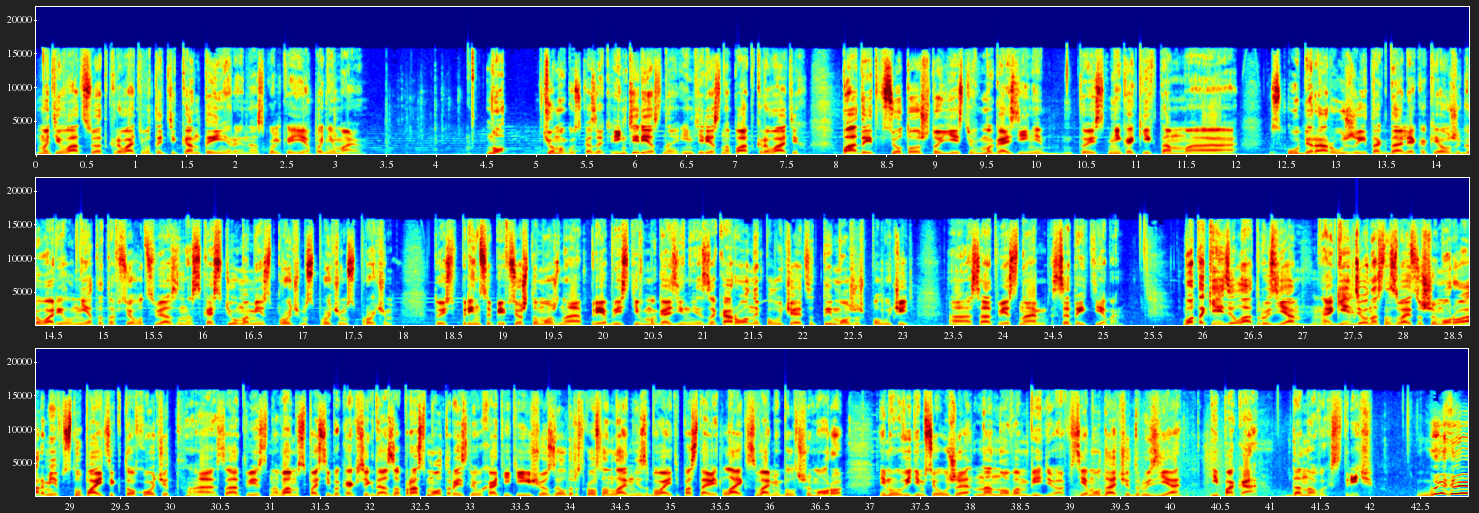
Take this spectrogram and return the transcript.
мотивацию открывать вот эти контейнеры, насколько я понимаю. Что могу сказать? Интересно, интересно пооткрывать их. Падает все то, что есть в магазине. То есть никаких там э, Uber оружия и так далее, как я уже говорил, нет. Это все вот связано с костюмами, с прочим, с прочим, с прочим. То есть, в принципе, все, что можно приобрести в магазине за короны, получается, ты можешь получить, э, соответственно, с этой темы. Вот такие дела, друзья. Гильдия у нас называется Шимору Арми. Вступайте, кто хочет. А, соответственно, вам спасибо, как всегда, за просмотр. Если вы хотите еще The Elder Scrolls Online, не забывайте поставить лайк. С вами был Шиморо, и мы увидимся уже на новом видео. Всем удачи, друзья, и пока. До новых встреч. Woohoo!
